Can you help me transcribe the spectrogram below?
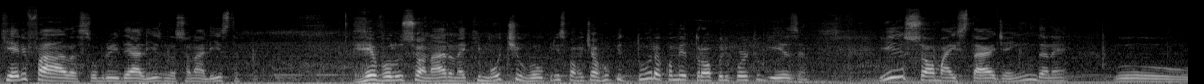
que ele fala sobre o idealismo nacionalista revolucionário, né, que motivou principalmente a ruptura com a metrópole portuguesa. E só mais tarde ainda, né, o,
